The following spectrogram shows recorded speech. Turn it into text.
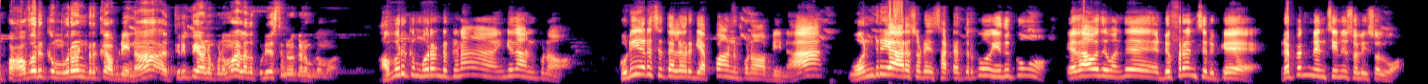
இப்போ அவருக்கு முரண் இருக்கு அப்படின்னா அது திருப்பி அனுப்பணுமா? அல்லது குடியரசுத் தலைவருக்கு அனுப்பணுமா? அவருக்கு முரண் இருக்குன்னா இங்கே தான் அனுப்பணும். குடியரசுத் தலைவருக்கு எப்போ அனுப்பணும் அப்படின்னா ஒன்றிய அரசுடைய சட்டத்திற்கும் இதுக்கும் ஏதாவது வந்து டிஃப்ரென்ஸ் இருக்கு. ரெப்பக்னன்சின்னு சொல்லி சொல்லுவோம்.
